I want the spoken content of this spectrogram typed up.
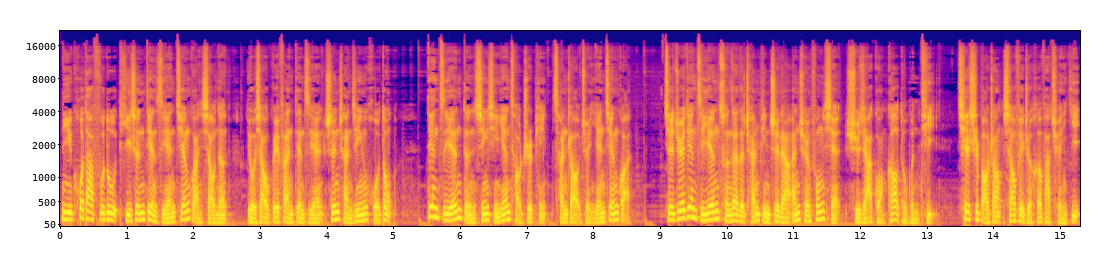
拟扩大幅度提升电子烟监管效能，有效规范电子烟生产经营活动，电子烟等新型烟草制品参照卷烟监管。解决电子烟存在的产品质量安全风险、虚假广告的问题，切实保障消费者合法权益。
